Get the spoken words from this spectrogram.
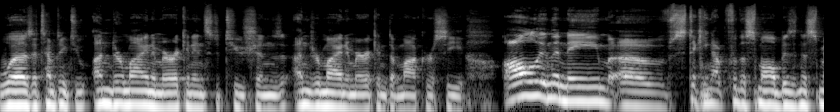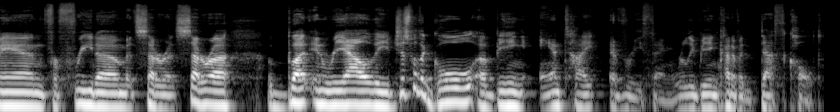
was attempting to undermine American institutions, undermine American democracy, all in the name of sticking up for the small businessman, for freedom, et cetera, et cetera but in reality, just with a goal of being anti everything, really being kind of a death cult,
